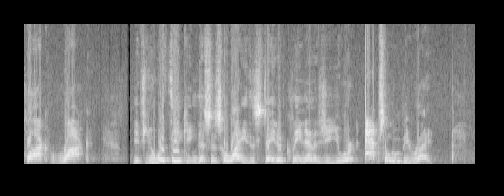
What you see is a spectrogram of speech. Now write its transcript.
4 o'clock rock. If you were thinking this is Hawaii, the state of clean energy, you were absolutely right.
